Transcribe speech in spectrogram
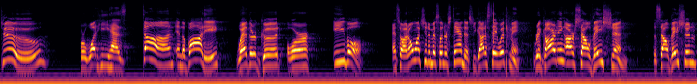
due for what he has done in the body, whether good or evil. And so I don't want you to misunderstand this. You got to stay with me. Regarding our salvation, the salvation,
